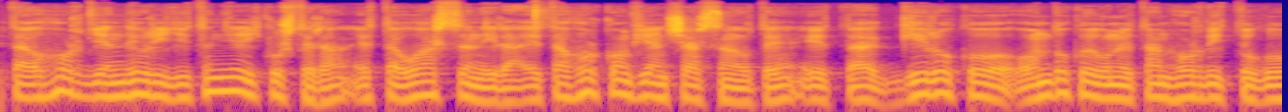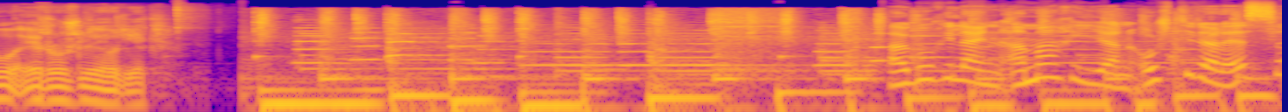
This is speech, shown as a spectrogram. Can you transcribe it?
eta hor jende hori ditan dira ikustera, eta hoartzen dira, eta hor konfiantxartzen dute, eta geroko ondoko egunetan hor ditugu erosle horiek. Agurilain amarrian ostiralez,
